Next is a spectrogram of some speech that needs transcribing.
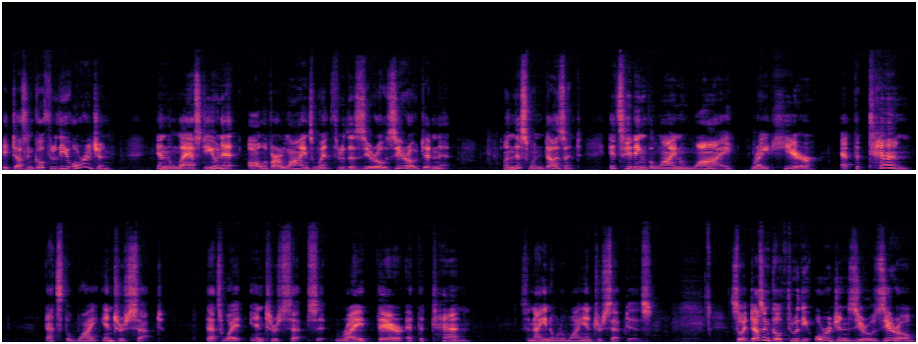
it doesn't go through the origin. In the last unit, all of our lines went through the 0, 0, didn't it? And this one doesn't. It's hitting the line y right here at the 10. That's the y-intercept. That's why it intercepts it right there at the 10. So now you know what a y-intercept is. So it doesn't go through the origin 0, 0,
